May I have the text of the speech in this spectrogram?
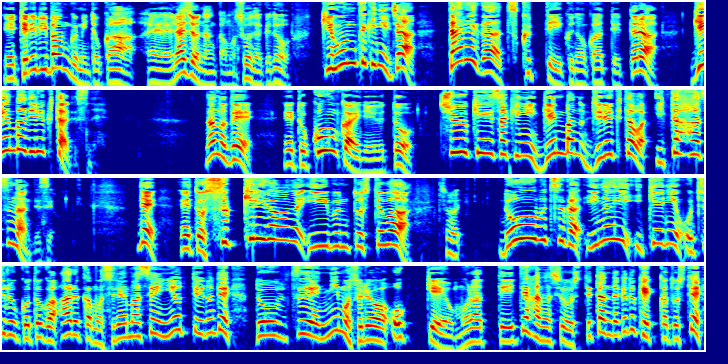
えー、テレビ番組とか、えー、ラジオなんかもそうだけど、基本的にじゃあ、誰が作っていくのかって言ったら、現場ディレクターですね。なので、えっ、と、今回で言うと、中継先に現場のディレクターはいたはずなんですよ。で、えっ、と、スッキリ側の言い分としては、その、動物がいない池に落ちることがあるかもしれませんよっていうので、動物園にもそれは OK をもらっていて話をしてたんだけど、結果として、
